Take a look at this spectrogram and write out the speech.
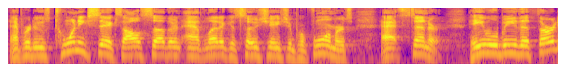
and produced 26 All-Southern Athletic Association performers at Centre. He will be the 30th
